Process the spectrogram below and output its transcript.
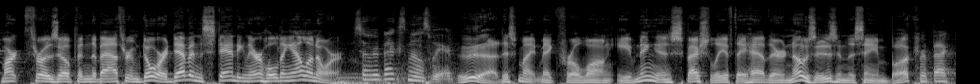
Mark throws open the bathroom door. Devon's standing there holding Eleanor. So Rebecca smells weird. Ugh, this might make for a long evening, especially if they have their noses in the same book. Rebecca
